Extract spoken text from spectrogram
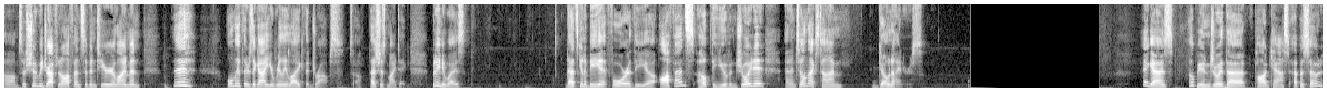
Um, so should we draft an offensive interior lineman? Eh, only if there's a guy you really like that drops. So that's just my take. But anyways, that's going to be it for the uh, offense. I hope that you have enjoyed it. And until next time, go Niners. Hey guys, hope you enjoyed that podcast episode.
